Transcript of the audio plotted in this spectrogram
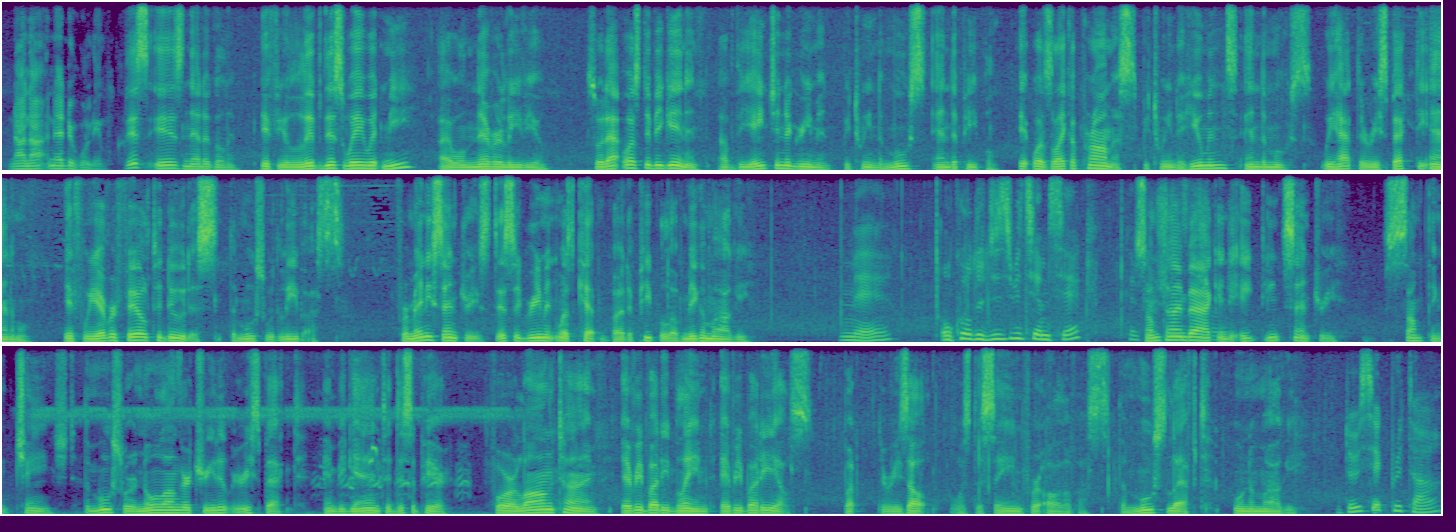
This is Netukulimk. If you live this way with me, I will never leave you. So that was the beginning of the ancient agreement between the moose and the people. It was like a promise between the humans and the moose. We had to respect the animal. If we ever failed to do this, the moose would leave us. For many centuries, this agreement was kept by the people of Mi'kma'ki. Mais au cours du 18e siècle, quelque Sometime back in the 18th century, something changed. The moose were no longer treated with respect and began to disappear. For a long time, everybody blamed everybody else, but the result was the same for all of us. The moose left Unama'ki. Deux siècles plus tard,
